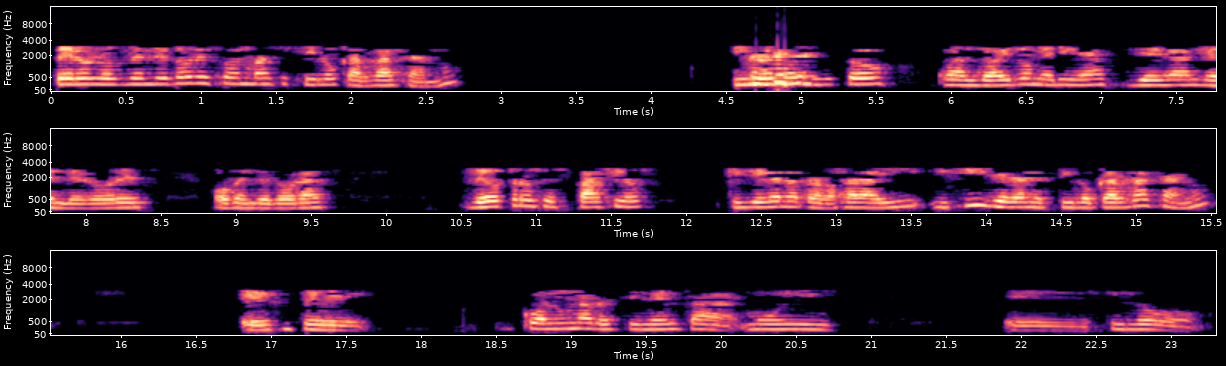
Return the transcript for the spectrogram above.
pero los vendedores son más estilo carvaza, ¿no? Y lo hemos visto cuando hay romerías, llegan vendedores o vendedoras de otros espacios que llegan a trabajar ahí y sí llegan estilo carvaza, ¿no? Este, con una vestimenta muy eh, estilo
